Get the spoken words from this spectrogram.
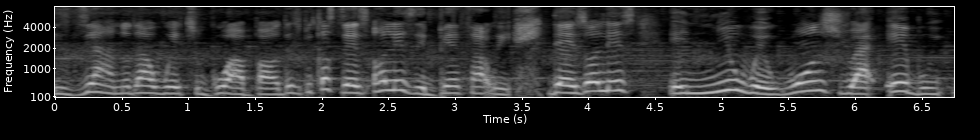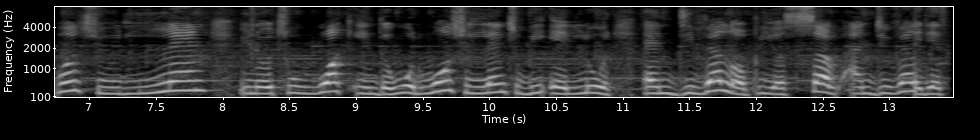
is there another way to go about this? Because there's always a better way. There's always a new way. Once you are able once you learn you know to walk in the wood once you learn to be alone and develop yourself and develop ideas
